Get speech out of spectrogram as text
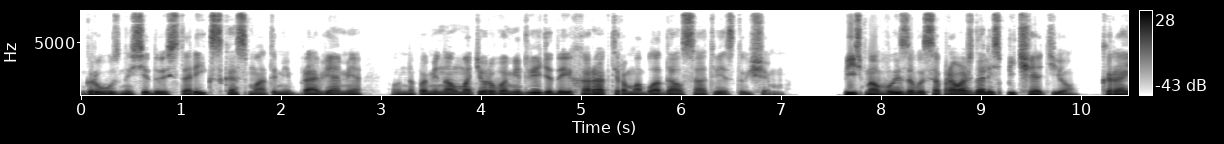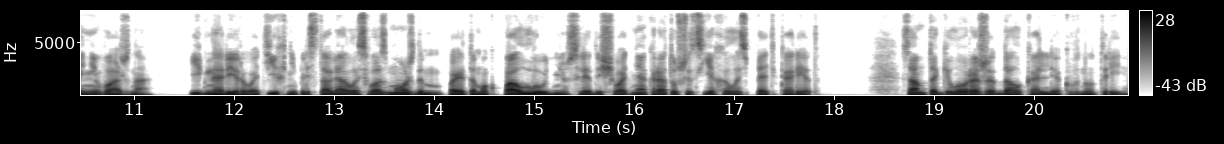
Грузный седой старик с косматыми бровями, он напоминал матерого медведя, да и характером обладал соответствующим. Письма-вызовы сопровождались печатью, крайне важно – Игнорировать их не представлялось возможным, поэтому к полудню следующего дня к ратуше съехалось пять карет. Сам Тагилор ожидал коллег внутри.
